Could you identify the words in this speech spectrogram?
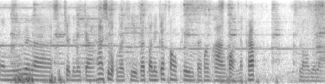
ตอนนี้เวลา 17นาฬิกา56นาทีครับตอนนี้ก็ฟังเพลงไปพลางๆก่อนนะครับ รอเวลา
